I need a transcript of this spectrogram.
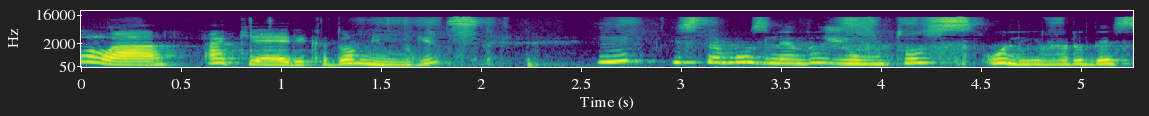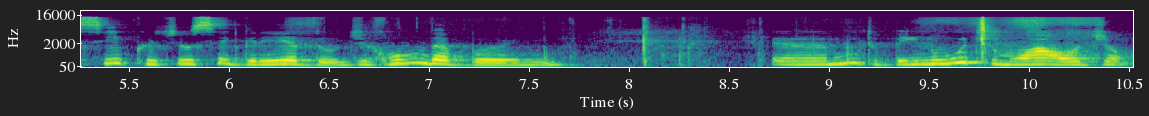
Olá, aqui é Erika Domingues e estamos lendo juntos o livro The Secret, O Segredo, de Rhonda Byrne. Uh, muito bem, no último áudio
